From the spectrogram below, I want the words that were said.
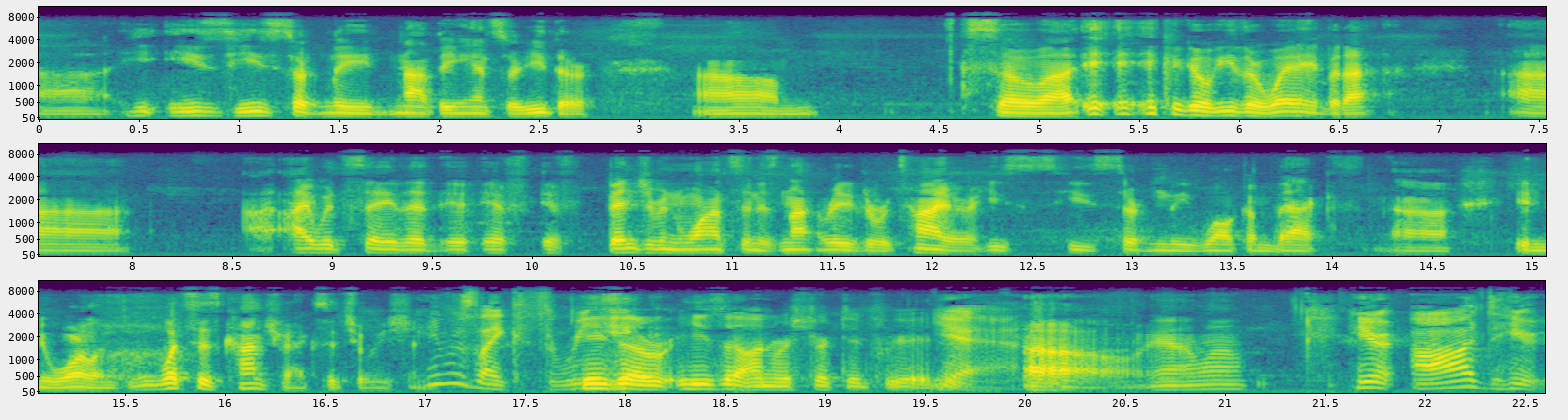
Uh, he, he's he's certainly not the answer either. Um, so uh, it, it it could go either way, but I. Uh, I- I would say that if if Benjamin Watson is not ready to retire, he's he's certainly welcome back uh, in New Orleans. What's his contract situation? He was like three. He's a he's an unrestricted free agent. yeah. Oh, yeah. Well, Here odds here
